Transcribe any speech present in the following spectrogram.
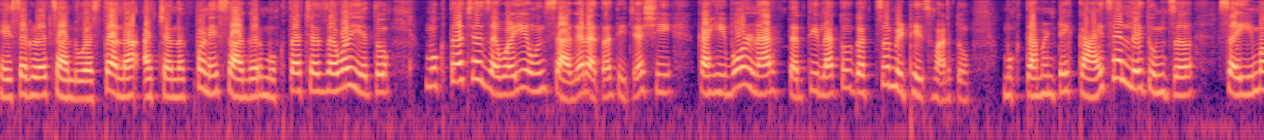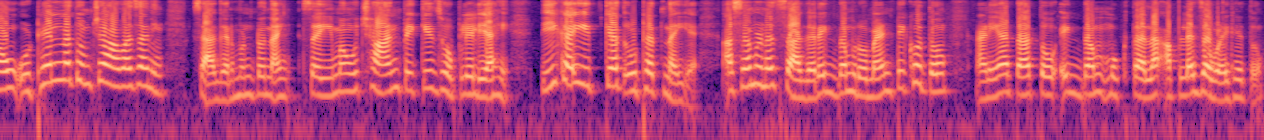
हे सगळं चालू असताना अचानकपणे सागर मुक्ताच्या जवळ येतो. मुक्ताच्या जवळ येऊन सागर आता तिच्याशी काही बोलणार तर तिला तो गच्च मिठीच मारतो. मुक्ता म्हणते काय चाललंय तुमचं? सईमाऊ उठेल ना तुमच्या आवाजाने? सागर म्हणतो नाही सईमाऊ छानपैकी झोपलेली आहे. ती काही इतक्यात उठत नाही आहे असं म्हणत सागर एकदम रोमॅन्टिक होतो आणि आता तो एकदम मुक्ताला आपल्या जवळ घेतो.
